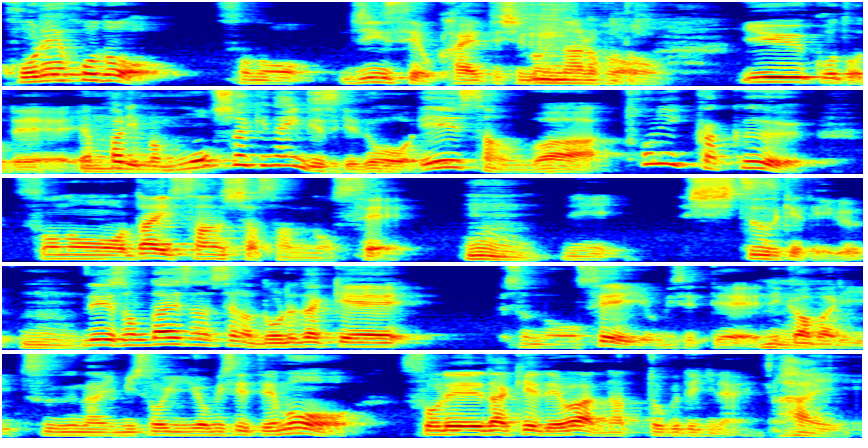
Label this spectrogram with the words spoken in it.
これほど、その人生を変えてしまう。なるほど。ということで、やっぱり、うんまあ申し訳ないんですけど、A さんは、とにかく、その第三者さんのせうん。いにし続けている。うん。で、その第三者がどれだけ、その誠意を見せて、うんリカバリー、償い、みそぎを見せても、それだけでは納得できない。はい。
